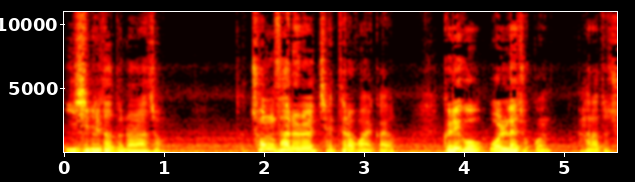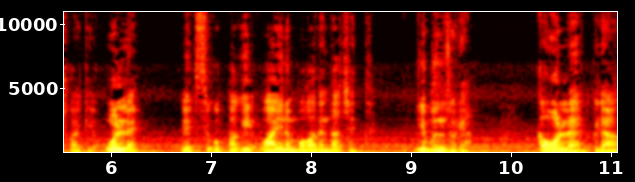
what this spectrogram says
21 더 늘어나죠. 총 사료를 z라고 할까요? 그리고 원래 조건 하나 더 추가할게요. 원래 x 곱하기 y는 뭐가 된다? z. 이게 무슨 소리야? 그러니까 원래 그냥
